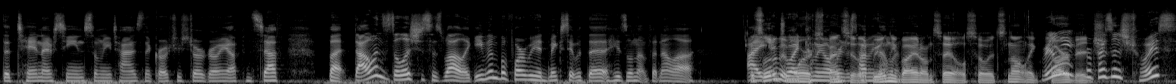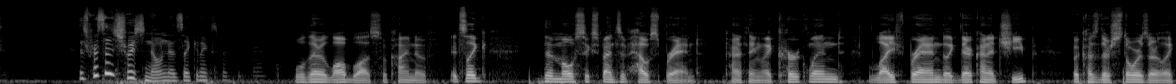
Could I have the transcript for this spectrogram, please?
the tin I've seen so many times in the grocery store growing up and stuff. But that one's delicious as well. Like even before we had mixed it with the hazelnut vanilla, It's I a little bit more coming over and just expensive. Like we only one. buy it on sale, so it's not like Really garbage. for President's Choice? Is President's Choice known as like an expensive brand? Well, they're Loblaws, so kind of. It's like the most expensive house brand kind of thing. Like Kirkland, Life brand, like they're kind of cheap because their stores are like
